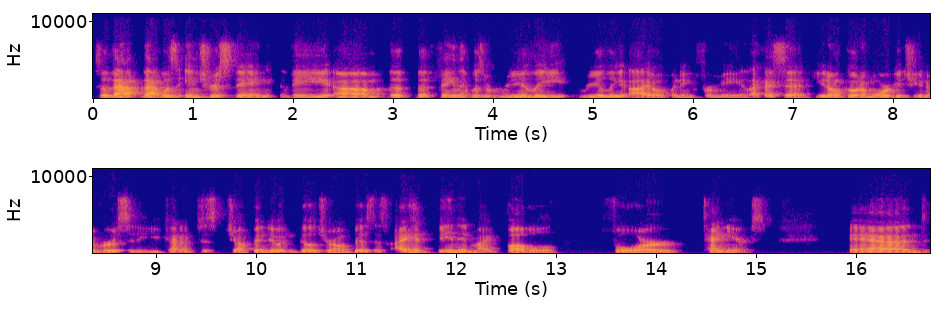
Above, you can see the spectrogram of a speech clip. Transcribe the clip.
so that that was interesting. The um, the the thing that was really really eye opening for me, like I said, you don't go to mortgage university. You kind of just jump into it and build your own business. I had been in my bubble for ten years, and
